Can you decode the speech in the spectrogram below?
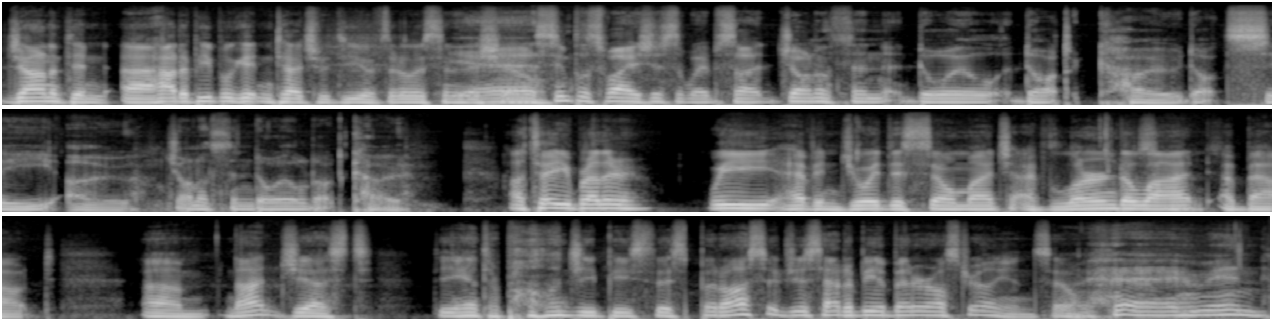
Jonathan, uh, how do people get in touch with you if they're listening yeah, to the show? The simplest way is just the website, jonathandoyle.co.co. jonathandoyle.co. I'll tell you, brother, we have enjoyed this so much. I've learned a lot about um, not just – the anthropology piece of this, but also just how to be a better Australian. So, amen.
